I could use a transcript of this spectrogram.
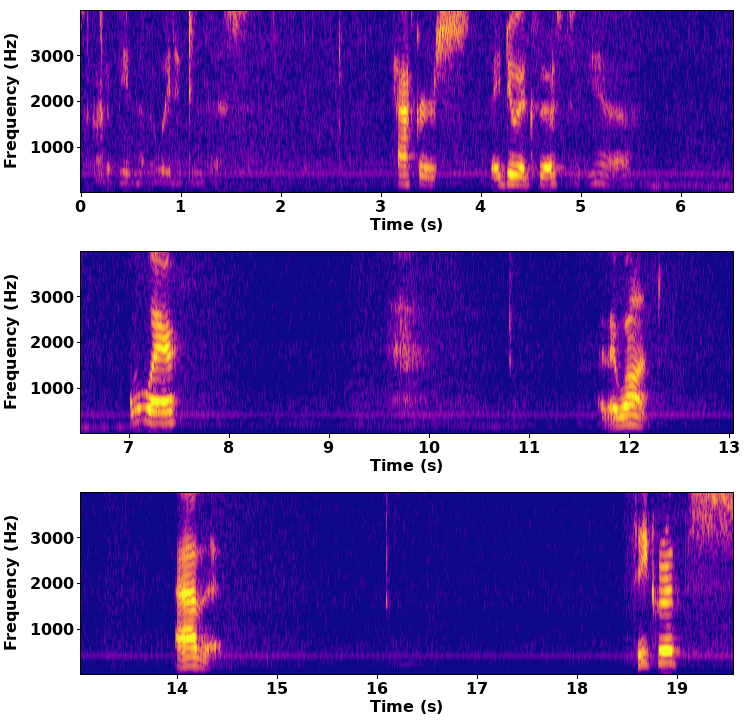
There's gotta be another way to do this. Hackers, they do exist. Yeah. I'm aware. What they want. Have it. Secrets.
